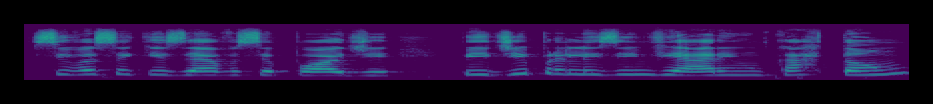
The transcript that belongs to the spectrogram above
Se você quiser, você pode pedir para eles enviarem um cartão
